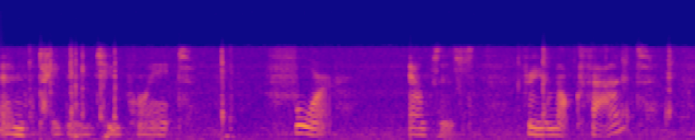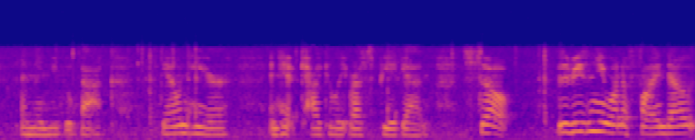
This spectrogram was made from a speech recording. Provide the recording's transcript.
and type in 2.4 ounces for your milk fat and then you go back down here and hit calculate recipe again. So the reason you want to find out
